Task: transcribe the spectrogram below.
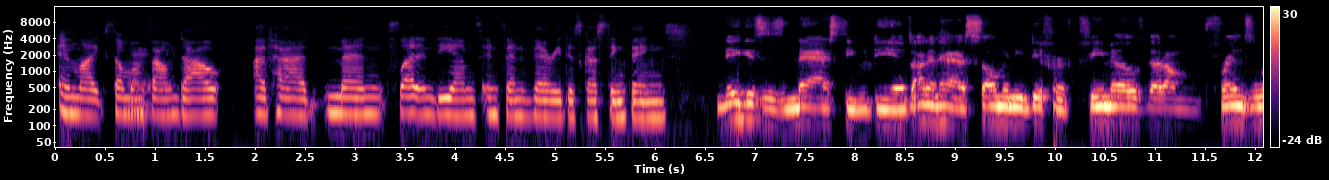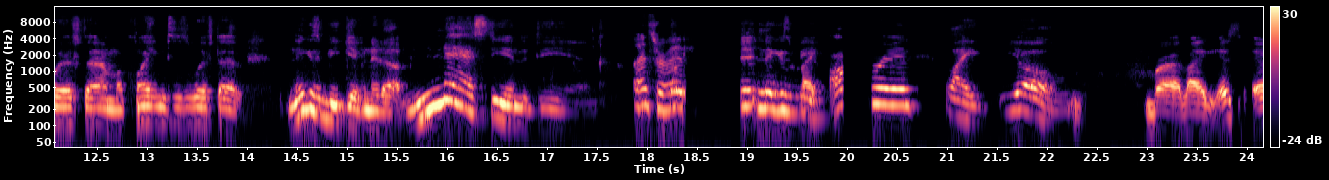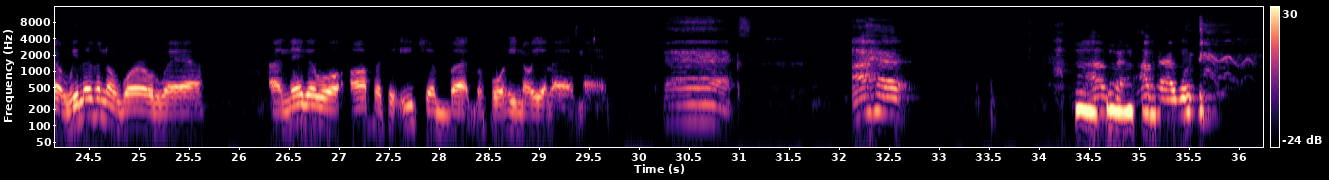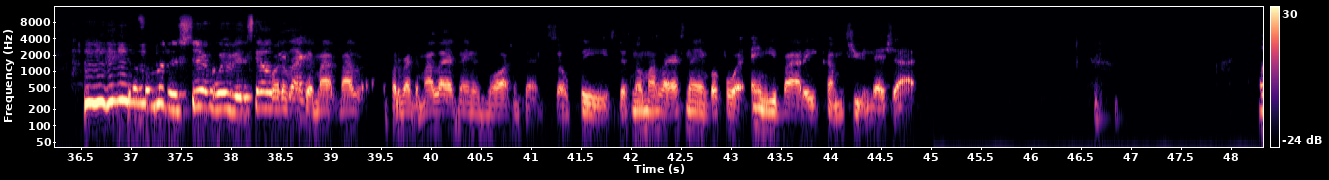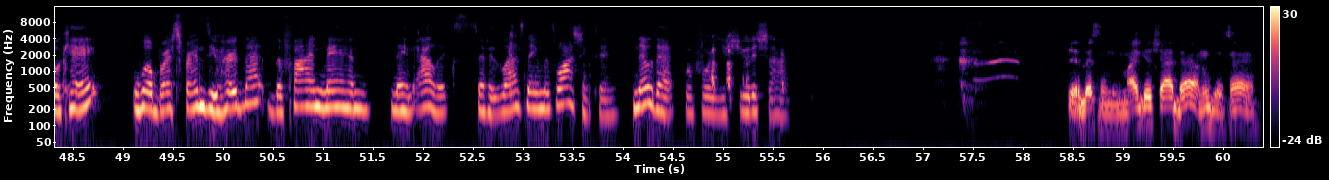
and like someone Mm. found out. I've had men slide in DMs and send very disgusting things. Niggas is nasty with DMs. I didn't have so many different females that I'm friends with, that I'm acquaintances with, that niggas be giving it up nasty in the DM. That's really Shit niggas be Like- offering, like, yo, bruh, like it's, uh, we live in a world where a nigga will offer to eat your butt before he know your last name. facts. I had, I've had, I've had one. Some of the shit women tell For me the like, record, my, my for the record, my last name is Washington. So please, just know my last name before anybody comes shooting that shot. okay. Well, breast friends, you heard that? The fine man named Alex said his last name is Washington. Know that before you shoot a shot. Shit, listen, you might get shot down. I'm just saying.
